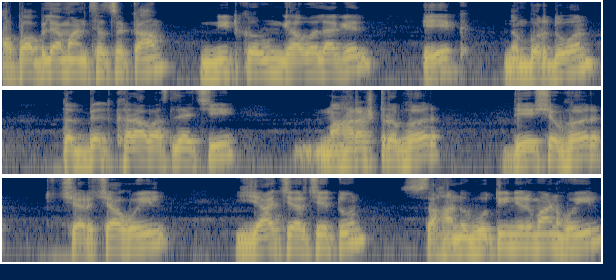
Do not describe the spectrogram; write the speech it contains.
आपापल्या माणसाचं काम नीट करून घ्यावं लागेल. एक नंबर दोन तब्येत खराब असल्याची महाराष्ट्रभर देशभर चर्चा होईल. या चर्चेतून सहानुभूती निर्माण होईल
